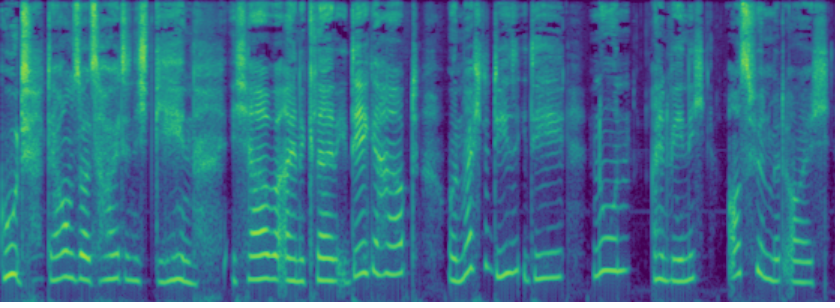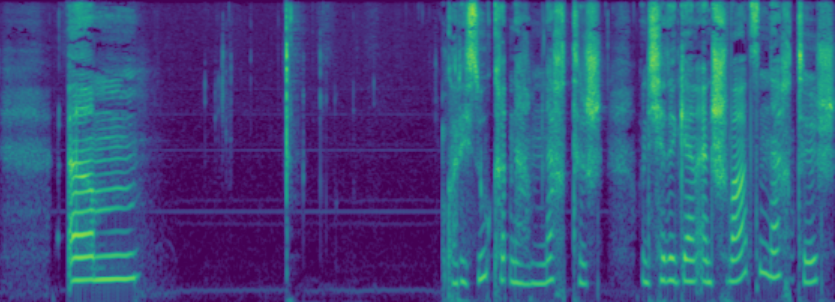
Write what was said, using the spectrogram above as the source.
Gut, darum soll es heute nicht gehen. Ich habe eine kleine Idee gehabt und möchte diese Idee nun ein wenig ausführen mit euch. Ähm oh Gott, ich suche gerade nach einem Nachttisch und ich hätte gern einen schwarzen Nachttisch,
